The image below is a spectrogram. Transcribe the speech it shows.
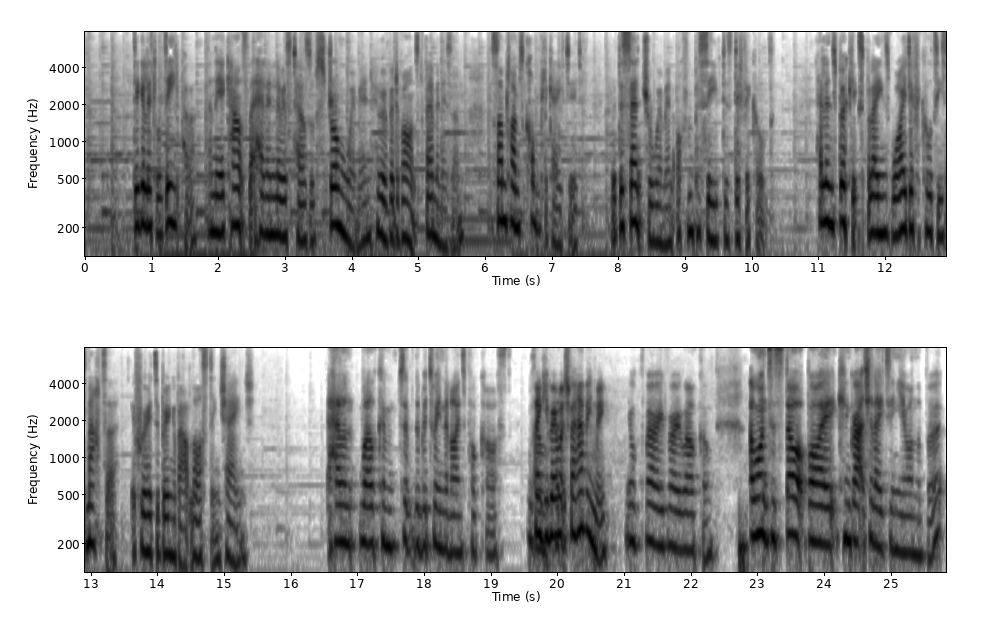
Dig a little deeper, and the accounts that Helen Lewis tells of strong women who have advanced feminism are sometimes complicated, with the central women often perceived as difficult. Helen's book explains why difficulties matter if we're to bring about lasting change. Helen, welcome to the Between the Lines podcast. Well, thank um, you very much for having me. You're very, very welcome. I want to start by congratulating you on the book.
